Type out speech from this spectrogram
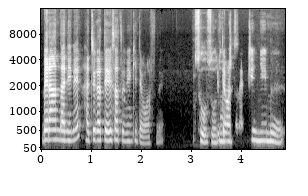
ベランダにね、蜂が偵察に来てますね。そうそう、言ってましたね。軒にもう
